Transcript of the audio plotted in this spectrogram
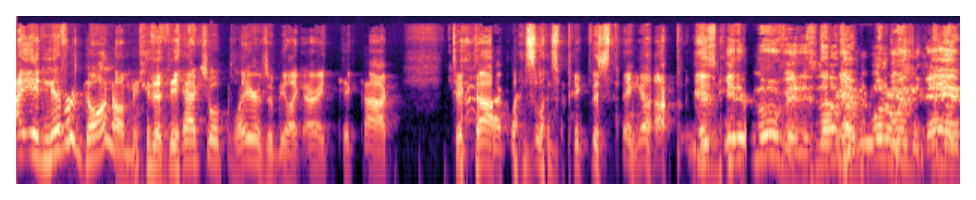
I it never dawned on me that the actual players would be like, all right, TikTok, TikTok, let's let's pick this thing up. Let's get it moving. It's not like we want to win the game.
